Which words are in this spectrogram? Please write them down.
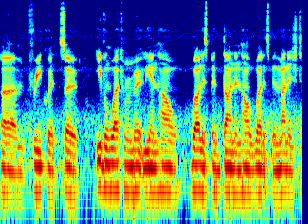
um, frequent. So even working remotely and how well it's been done and how well it's been managed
